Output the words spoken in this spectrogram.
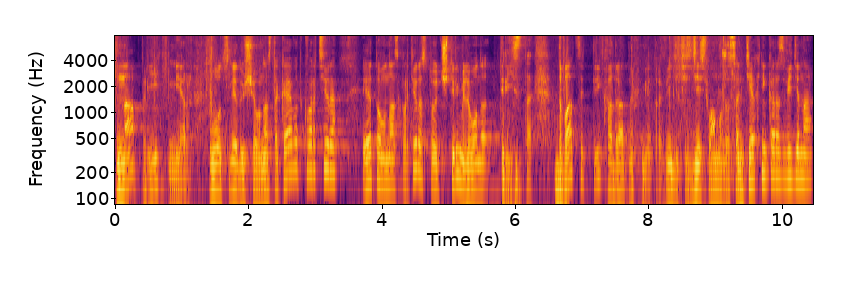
Например, вот следующая у нас такая вот квартира. Это у нас квартира стоит 4 миллиона 300. 23 квадратных метра. Видите, здесь вам уже сантехника разведена,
